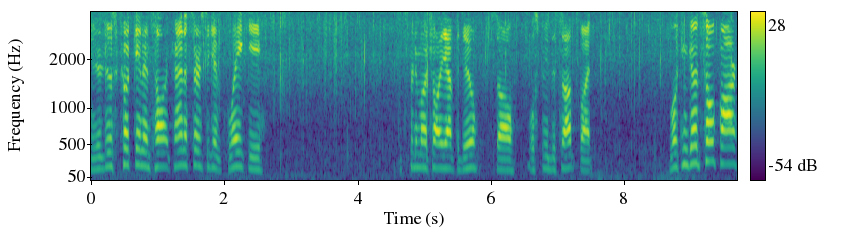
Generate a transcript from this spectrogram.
You're just cooking until it kind of starts to get flaky. That's pretty much all you have to do. So we'll speed this up, but looking good so far.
